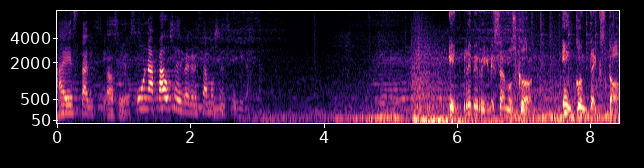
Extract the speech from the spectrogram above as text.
a esta visión. Así es. Una pausa y regresamos enseguida. En breve regresamos con En Contexto.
